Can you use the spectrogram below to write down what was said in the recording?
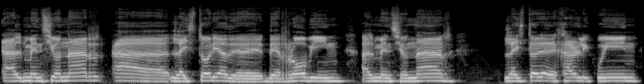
al mencionar la historia de, de Robin, al mencionar la historia de Harley Quinn,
